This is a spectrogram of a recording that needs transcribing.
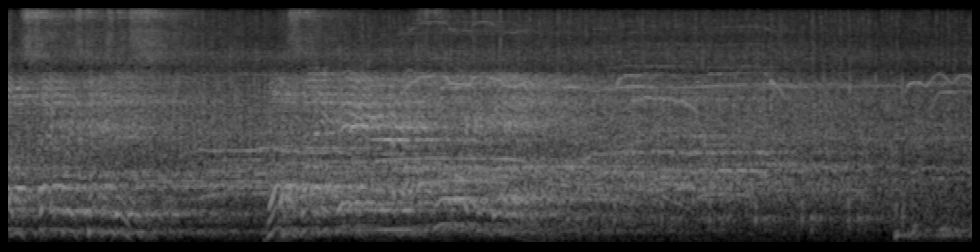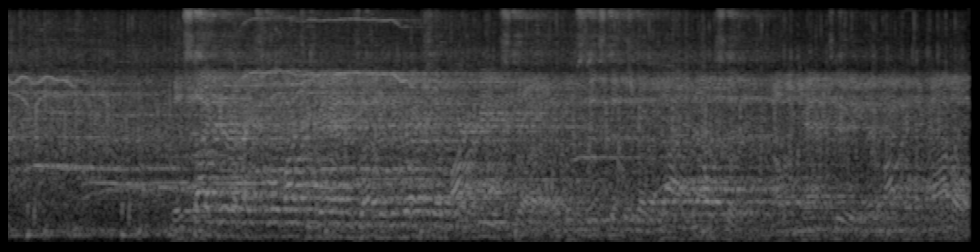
From Cypress, Texas, the Cy-Fair High School Marching Band. The Cy-Fair High School Marching Band is under the direction of Mark Viestra, with assistance from John Nelson, Alan Cantu, and Michael McConnell.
